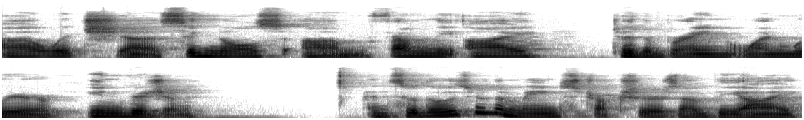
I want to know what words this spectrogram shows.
uh, which uh, signals um, from the eye to the brain when we're in vision. And so those are the main structures of the eye.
